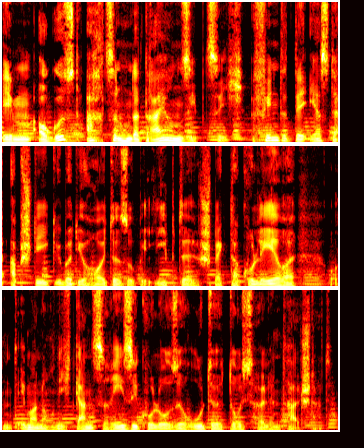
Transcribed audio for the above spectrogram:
Im August 1873 findet der erste Abstieg über die heute so beliebte, spektakuläre und immer noch nicht ganz risikolose Route durchs Höllental statt.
